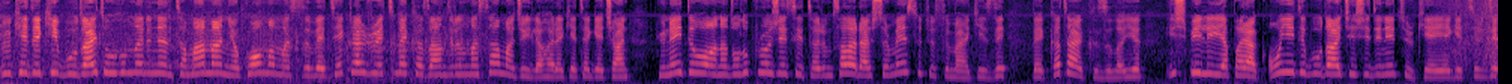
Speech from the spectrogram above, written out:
Ülkedeki buğday tohumlarının tamamen yok olmaması ve tekrar üretime kazandırılması amacıyla harekete geçen Güneydoğu Anadolu Projesi Tarımsal Araştırma Enstitüsü Merkezi ve Katar Kızılay'ı işbirliği yaparak 17 buğday çeşidini Türkiye'ye getirdi.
